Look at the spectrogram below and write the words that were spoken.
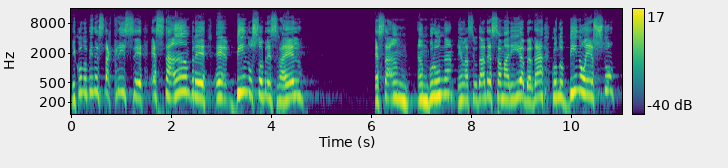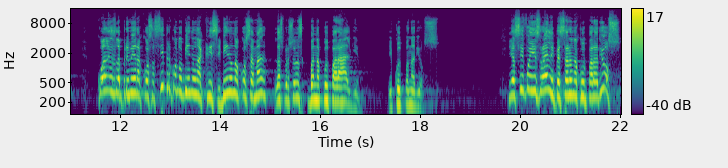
Y cuando vino esta crisis, esta hambre eh, vino sobre Israel. Esta hambruna en la ciudad de Samaria, ¿verdad? Cuando vino esto, ¿cuál es la primera cosa? Siempre cuando viene una crisis, viene una cosa mal, las personas van a culpar a alguien y culpan a Dios. Y así fue en Israel, empezaron a culpar a Dios.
